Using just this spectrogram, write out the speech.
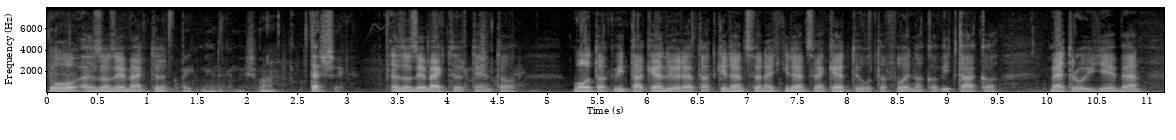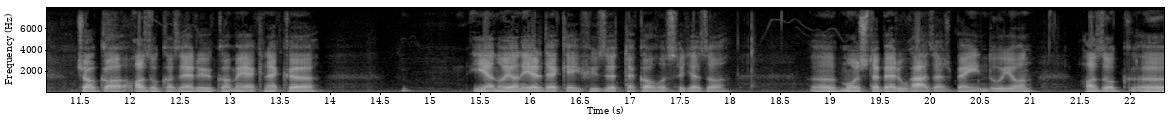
Jó, ez azért megtört. Még, még nekem is van. Tessék. Ez azért megtörtént. A, voltak viták előre, tehát 91-92 óta folynak a viták a metró ügyében, csak a, azok az erők, amelyeknek uh, ilyen-olyan érdekei fűzöttek ahhoz, hogy ez a uh, monster beruházás beinduljon, azok uh,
